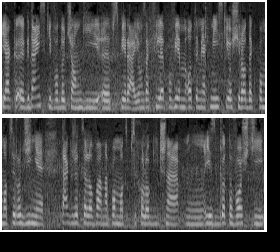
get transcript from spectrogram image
jak e, gdańskie wodociągi e, wspierają. Za chwilę powiemy o tym, jak Miejski Ośrodek Pomocy Rodzinie, także celowana pomoc psychologiczna mm, jest w gotowości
